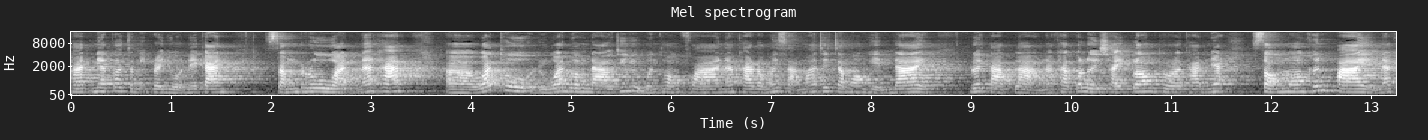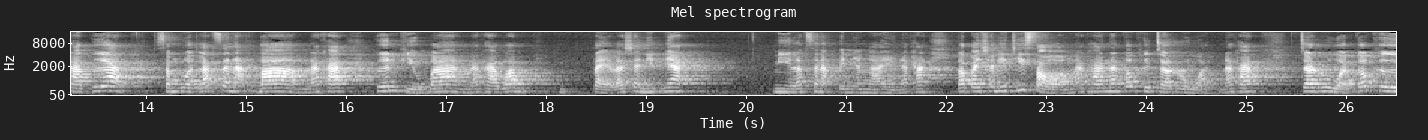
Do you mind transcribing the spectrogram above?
ทัศน์เนี่ยก็จะมีประโยชน์ในการสำรวจนะคะวัตถุหรือว่าดวงดาวที่อยู่บนท้องฟ้านะคะ เราไม่สามารถที่จะมองเห็นได้ด้วยตาเปล่านะคะ ก็เลยใช้กล้องโทรทัศน์เนี่ยส่องมองขึ้นไปนะคะ เพื่อสำรวจลักษณะบ้างนะคะ พื้นผิวบ้างนะคะว่าแต่ละชนิดเนี่ย มีลักษณะเป็นยังไงนะคะ ต่อไปชนิดที่2นะคะนั่นก็คือจรวดนะคะจรวดก็คือ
